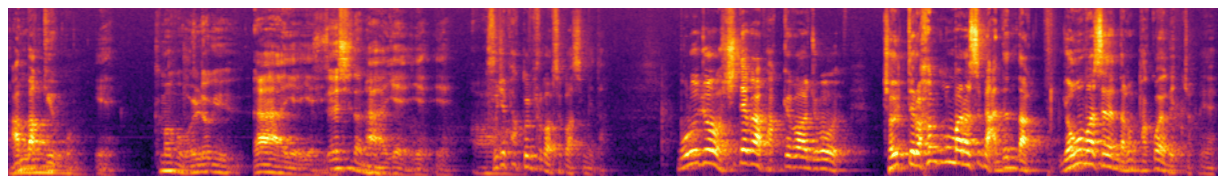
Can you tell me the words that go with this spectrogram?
안 아. 바뀌고. 예. 그만큼 원력이 아, 예, 예. 예. 세시다는 아, 예, 예, 예. 아. 굳이 바꿀 필요가 없을 것 같습니다. 모르죠. 시대가 바뀌어가지고 절대로 한국말을 쓰면 안 된다. 영어만 써야 된다. 그럼 바꿔야겠죠. 예.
